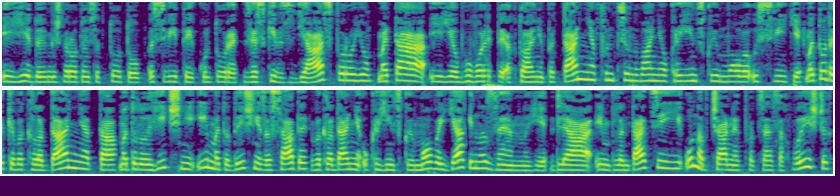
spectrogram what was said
егідою міжнародної інституту інституту освіти і культури зв'язків з діаспорою. Мета її обговорити актуальні питання функціонування української мови у світі, методики викладання та методологічні і методичні засади викладання української мови як іноземної для імплантації у навчальних процесах вищих,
